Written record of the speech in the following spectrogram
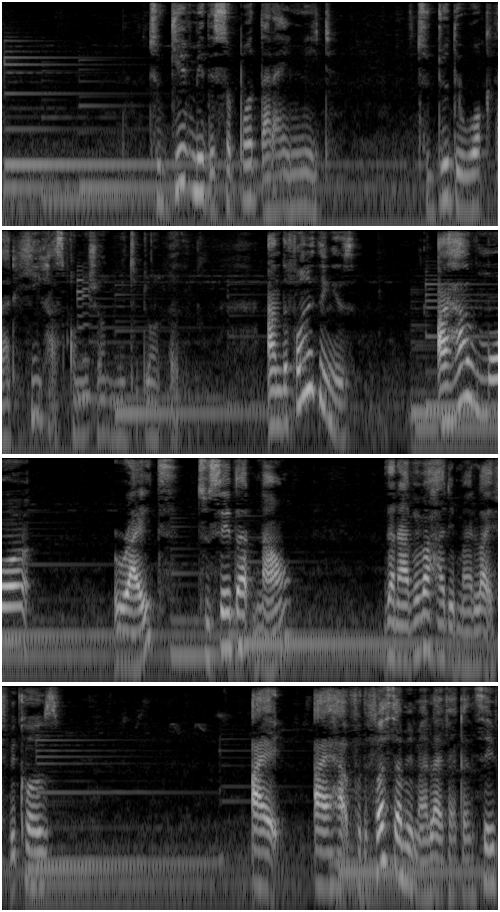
to give me the support that I need to do the work that He has commissioned me to do on earth. And the funny thing is, I have more right to say that now than I've ever had in my life because I I have for the first time in my life I can say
